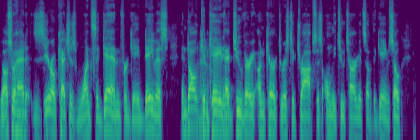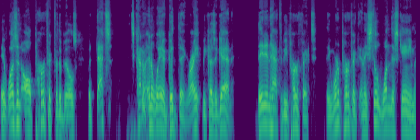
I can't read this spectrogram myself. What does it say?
You also had mm-hmm. zero catches once again for Gabe Davis, and Dalton yeah. Kincaid had two very uncharacteristic drops as only two targets of the game. So it wasn't all perfect for the Bills, but that's it's kind of in a way a good thing, right? Because again, they didn't have to be perfect. They weren't perfect, and they still won this game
